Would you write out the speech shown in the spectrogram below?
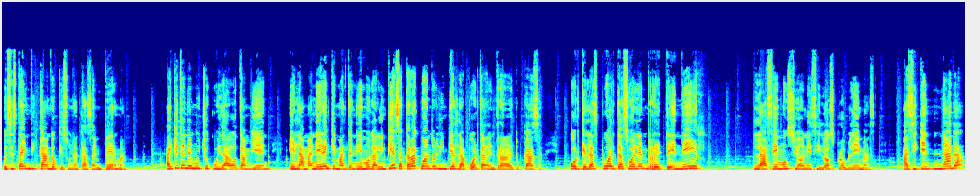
pues está indicando que es una casa enferma. Hay que tener mucho cuidado también en la manera en que mantenemos la limpieza. Cada cuando limpias la puerta de entrada de tu casa. Porque las puertas suelen retener las emociones y los problemas. Así que nada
